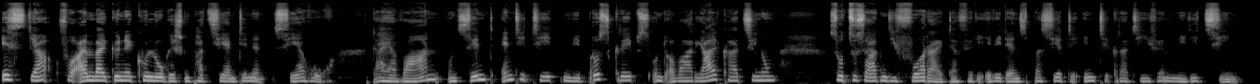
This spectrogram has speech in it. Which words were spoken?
ist ja vor allem bei gynäkologischen Patientinnen sehr hoch. Daher waren und sind Entitäten wie Brustkrebs und Ovarialkarzinom sozusagen die Vorreiter für die evidenzbasierte integrative Medizin.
